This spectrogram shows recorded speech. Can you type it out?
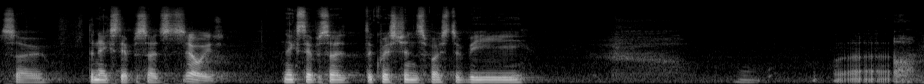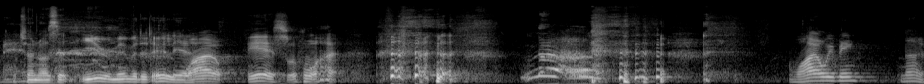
So the next episode's Yeah, next episode, the question's supposed to be oh man. which one was it? You remembered it earlier. Wow. Yes. What? no. Why are we being? No.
